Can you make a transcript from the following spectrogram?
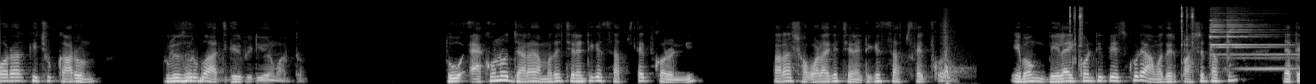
করার কিছু কারণ তুলে ধরবো আজকের ভিডিওর মাধ্যমে। তো এখনও যারা আমাদের চ্যানেলটিকে সাবস্ক্রাইব করেননি, তারা সবার আগে চ্যানেলটিকে সাবস্ক্রাইব করুন এবং বেল আইকনটি প্রেস করে আমাদের পাশে থাকুন যাতে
